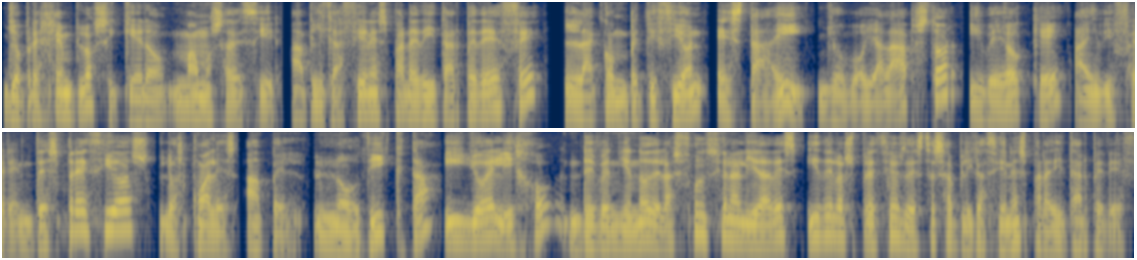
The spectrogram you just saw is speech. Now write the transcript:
Yo, por ejemplo, si quiero, vamos a decir, aplicaciones para editar PDF, la competición está ahí. Yo voy a la App Store y veo que hay diferentes precios, los cuales Apple no dicta, y yo elijo dependiendo de las funcionalidades y de los precios de estas aplicaciones para editar PDF.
